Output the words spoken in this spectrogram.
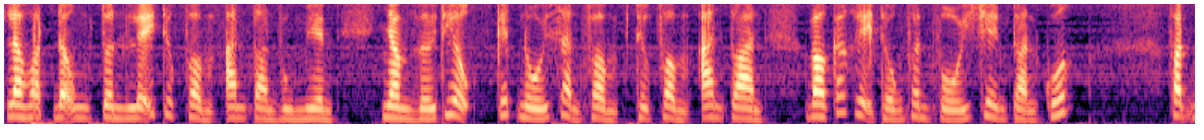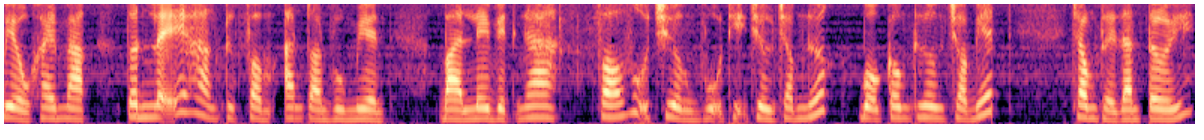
là hoạt động tuần lễ thực phẩm an toàn vùng miền nhằm giới thiệu, kết nối sản phẩm thực phẩm an toàn vào các hệ thống phân phối trên toàn quốc. Phát biểu khai mạc tuần lễ hàng thực phẩm an toàn vùng miền, bà Lê Việt Nga, Phó vụ trưởng vụ thị trường trong nước, Bộ Công Thương cho biết, trong thời gian tới,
